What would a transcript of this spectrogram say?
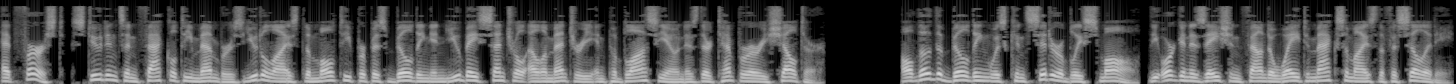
At first, students and faculty members utilized the multipurpose building in Ubay Central Elementary in Poblacion as their temporary shelter. Although the building was considerably small, the organization found a way to maximize the facility.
